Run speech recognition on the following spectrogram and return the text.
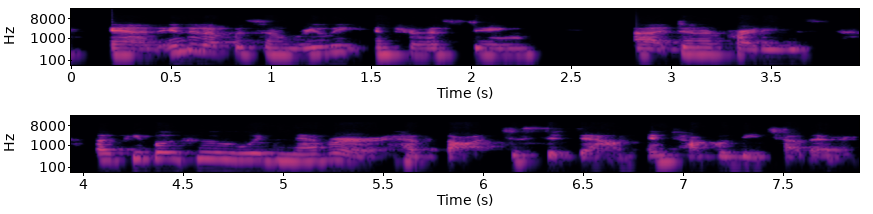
and ended up with some really interesting uh, dinner parties of people who would never have thought to sit down and talk with each other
